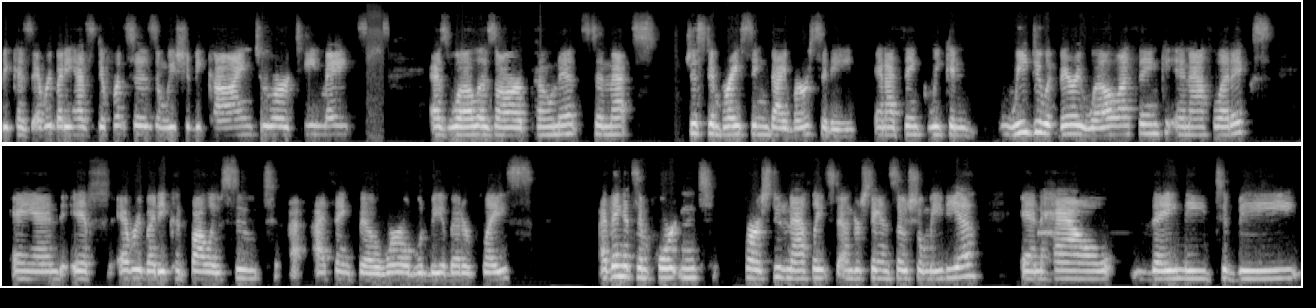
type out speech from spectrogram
because everybody has differences and we should be kind to our teammates as well as our opponents. And that's just embracing diversity. And i think we can we do it very well i think in athletics and if everybody could follow suit, I think the world would be a better place. I think it's important for our student athletes to understand social media and how they need to be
